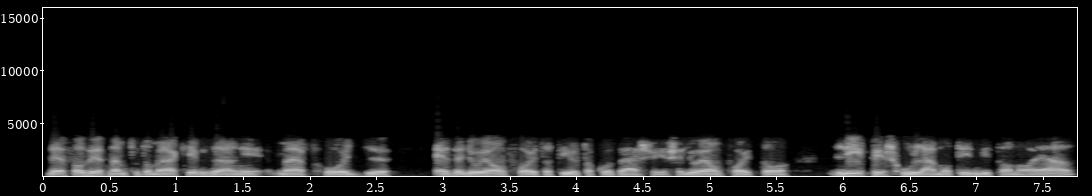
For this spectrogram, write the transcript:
De ezt azért nem tudom elképzelni, mert hogy ez egy olyan fajta tiltakozás és egy olyan fajta lépés hullámot indítana el,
